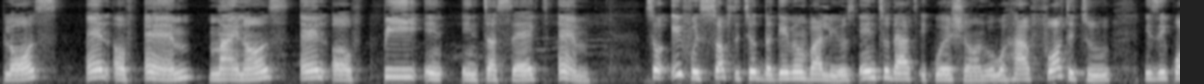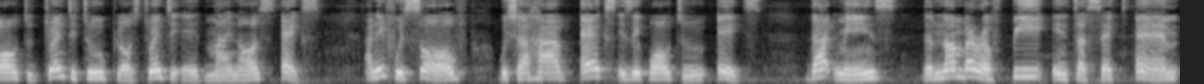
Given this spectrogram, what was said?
plus n of m minus n of p in intersect m. So if we substitute the given values into that equation, we will have 42 is equal to 22 plus 28 minus x. And if we solve, we shall have x is equal to 8. That means the number of p intersect m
